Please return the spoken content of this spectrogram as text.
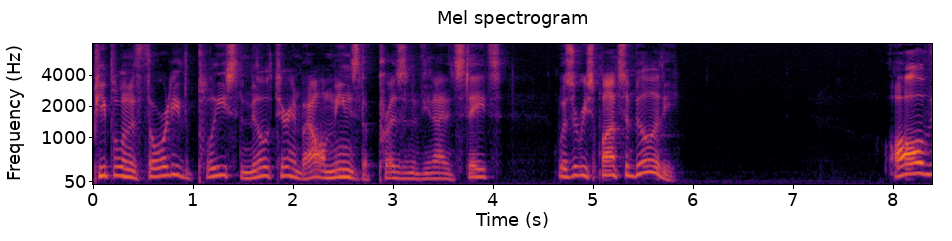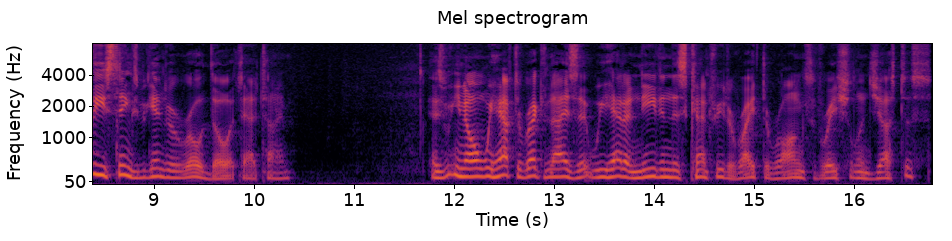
people in authority, the police, the military, and by all means the President of the United States, was a responsibility. All these things began to erode, though, at that time. As you know, we have to recognize that we had a need in this country to right the wrongs of racial injustice.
